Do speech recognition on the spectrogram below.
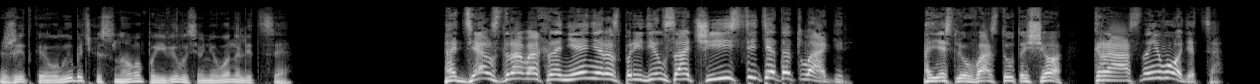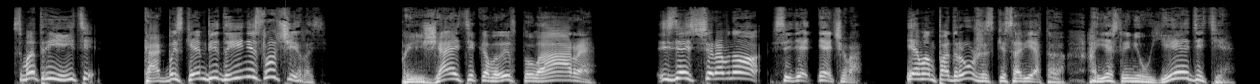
Жидкая улыбочка снова появилась у него на лице. «Отдел здравоохранения распорядился очистить этот лагерь. А если у вас тут еще красные водятся, смотрите, как бы с кем беды не случилось. Поезжайте-ка вы в Туларе. Здесь все равно сидеть нечего. Я вам по-дружески советую. А если не уедете,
